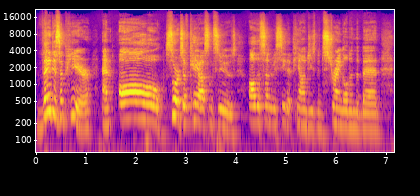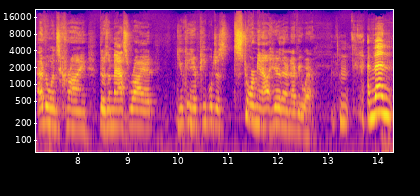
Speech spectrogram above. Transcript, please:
They disappear, and all sorts of chaos ensues. All of a sudden, we see that Piangi's been strangled in the bed. Everyone's crying. There's a mass riot. You can hear people just storming out here, there, and everywhere. And then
